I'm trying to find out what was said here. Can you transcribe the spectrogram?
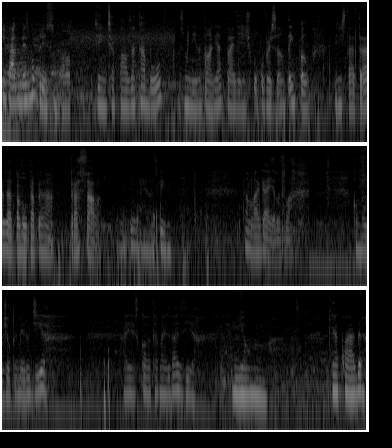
e paga o mesmo preço. Gente, a pausa acabou. As meninas estão ali atrás. A gente ficou conversando um tempão. A gente tá atrasado para voltar pra, pra sala. Vamos esperar elas virem. Vamos largar elas lá. Como hoje é o primeiro dia, aí a escola tá mais vazia. Ali é um. Aqui é a quadra.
